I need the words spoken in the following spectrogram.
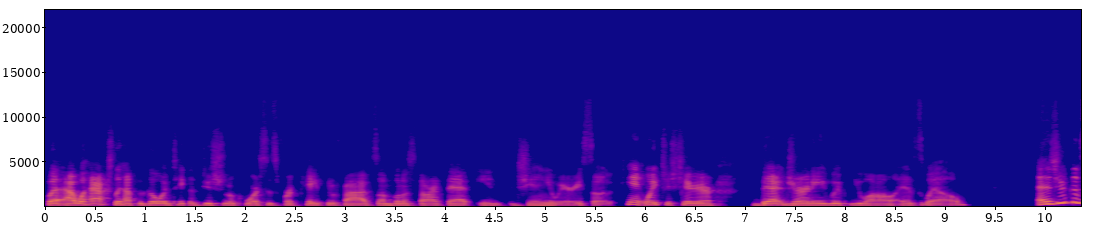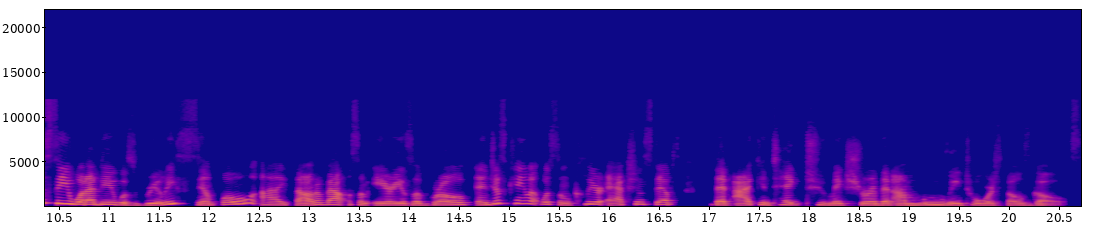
but I will actually have to go and take additional courses for K through five. So I'm going to start that in January. So can't wait to share that journey with you all as well. As you can see, what I did was really simple. I thought about some areas of growth and just came up with some clear action steps that I can take to make sure that I'm moving towards those goals.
